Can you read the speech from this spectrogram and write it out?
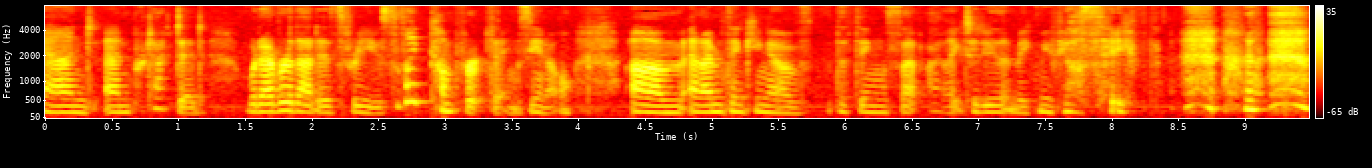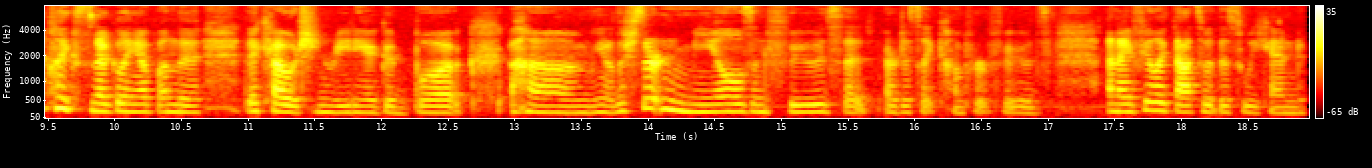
and and protected whatever that is for you. So like comfort things you know. Um, and i'm thinking of the things that i like to do that make me feel safe. Like snuggling up on the the couch and reading a good book. Um, you know there's certain meals and foods that are just like comfort foods. And i feel like that's what this weekend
